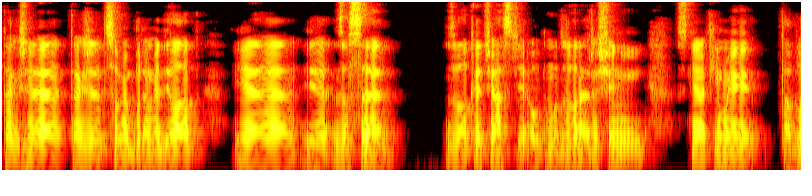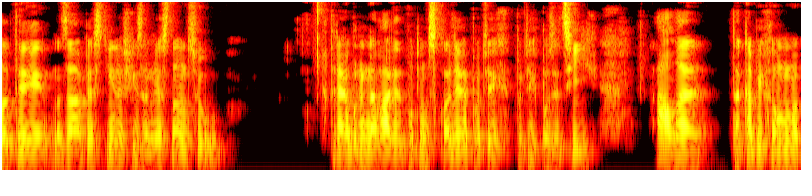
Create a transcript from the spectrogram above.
Takže, takže co my budeme dělat, je, je zase z velké části automatizované řešení s nějakými tablety na zápěstí našich zaměstnanců, která bude navádět po tom skladě, po těch, po těch pozicích, ale tak, abychom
